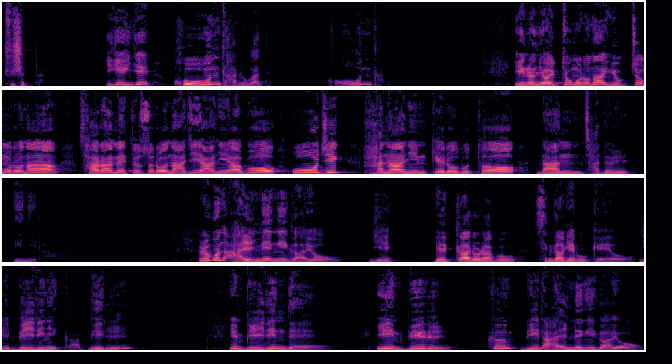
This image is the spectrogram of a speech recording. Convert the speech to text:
주셨다. 이게 이제 고운 가루가 되는 거예요. 고운 가루. 이는 혈통으로나 육종으로나 사람의 뜻으로 나지 아니하고 오직 하나님께로부터 난 자들이니라. 여러분 알맹이가요. 이제 밀가루라고 생각해 볼게요. 이제 밀이니까 밀. 이 밀인데 이 밀, 그 밀 알맹이가요.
